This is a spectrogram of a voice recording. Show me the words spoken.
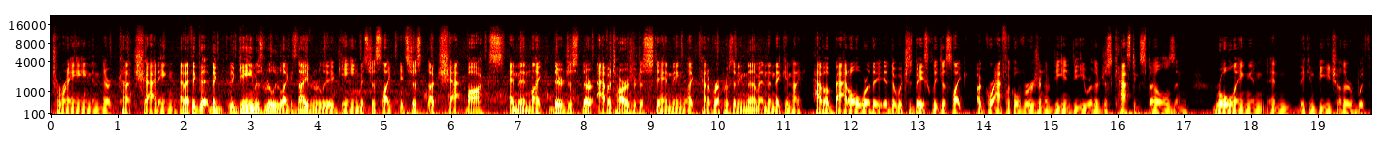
terrain and they're kind of chatting. And I think that the, the game is really like it's not even really a game. It's just like it's just a chat box and then like they're just their avatars are just standing like kind of representing them and then they can like have a battle where they which is basically just like a graphical version of D&D where they're just casting spells and rolling and and they can beat each other with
